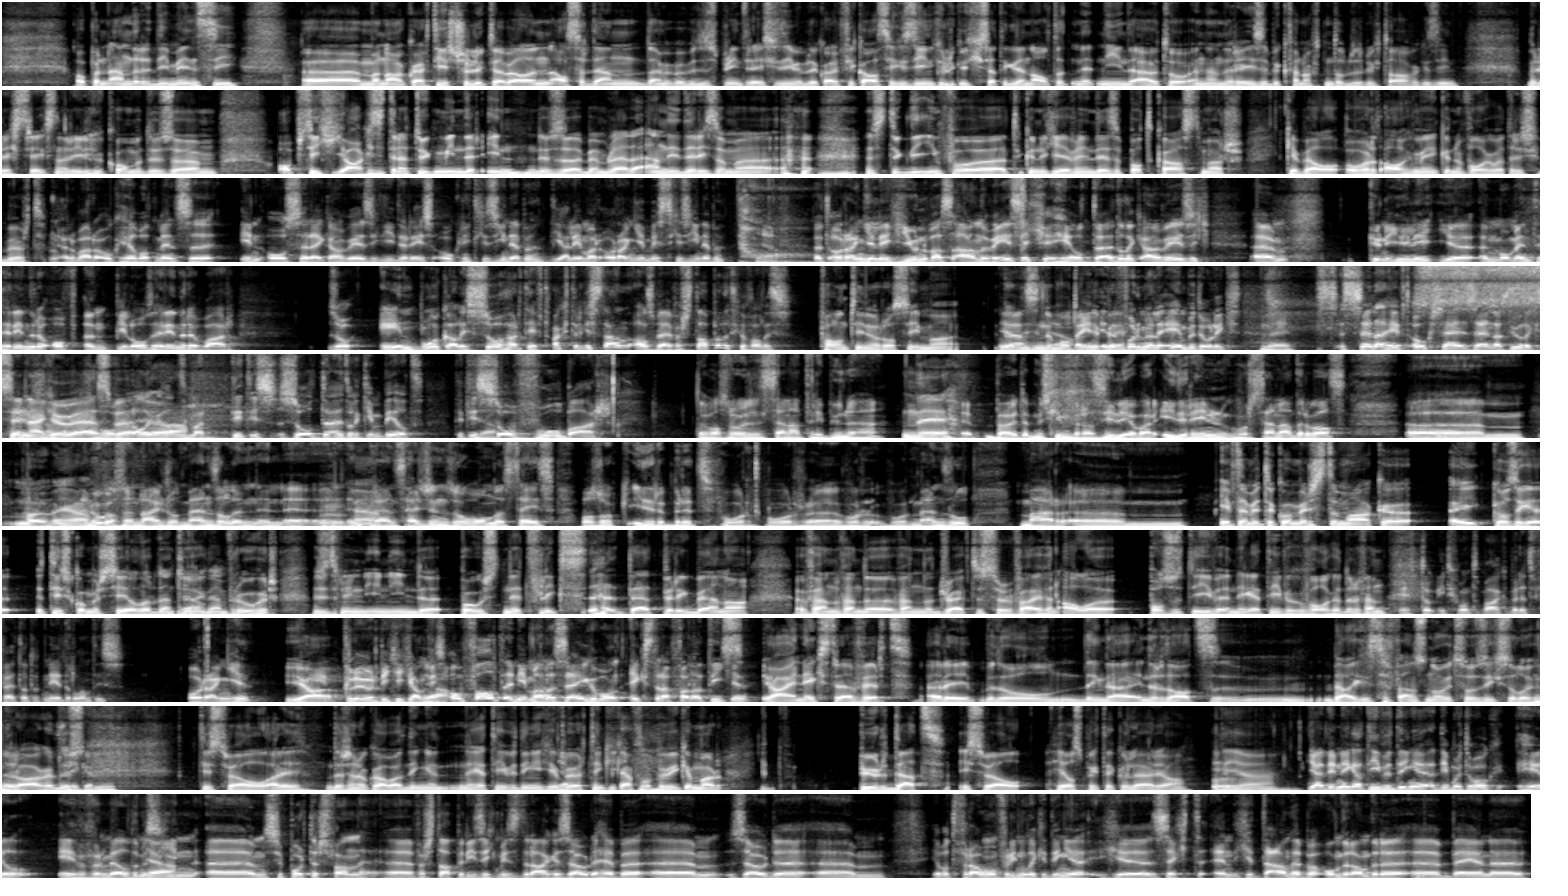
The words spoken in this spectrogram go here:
op een andere dimensie. Uh, maar na een kwartiertje lukt dat wel. En als er dan, dan we hebben de sprintrace gezien, we hebben de kwalificatie gezien. Gelukkig zat ik dan altijd net niet in de auto. En dan de race heb ik vanochtend op de luchthaven gezien. Ik ben rechtstreeks naar hier gekomen. Dus um, op zich, ja, je zit er natuurlijk minder in. Dus uh, ik ben blij dat Andy er is om uh, een stuk die info te kunnen geven in deze podcast. Maar ik heb wel over het algemeen kunnen volgen wat er is gebeurd. Er waren ook heel wat mensen in Oostenrijk aanwezig die de race ook niet gezien hebben. Die alleen maar oranje mist gezien hebben. Ja. Het Oranje Legioen was aanwezig, heel duidelijk aanwezig. Um, kunnen jullie je een moment herinneren of een piloot herinneren waar zo één blok al eens zo hard heeft achtergestaan als bij Verstappen het geval is? Valentino Rossi, maar dat is in de ja. MotoGP. In de Formule 1 bedoel ik. Nee. Senna heeft ook zijn, zijn natuurlijk Senna gewijs bij, ja. gehad, maar dit is zo duidelijk in beeld. Dit is zo voelbaar. Er was nooit een Senna-tribune. Hè? Nee. Eh, buiten misschien Brazilië, waar iedereen voor Senna er was. Um, maar, ja. En ook als een Nigel Mansell in, in, in ja. Brands Hedge en zo won destijds, was ook iedere Brit voor, voor, uh, voor, voor Mansell. Maar... Um... Heeft dat met de commerce te maken? ik wil zeggen, het is commerciëler natuurlijk ja. dan vroeger. We zitten in, in, in de post-Netflix-tijdperk bijna van, van, de, van de Drive to Survive en alle positieve en negatieve gevolgen ervan. Heeft het ook niet gewoon te maken met het feit dat het Nederland is? Oranje, ja. een kleur die gigantisch ja. opvalt. En die mannen zijn gewoon extra fanatiek. Hè? Ja, en extra vert. ik bedoel, ik denk dat inderdaad eh, Belgische fans nooit zo zich zullen gedragen. Nee, dus zeker niet. Het is wel, allee, er zijn ook wel wat dingen, negatieve dingen gebeurd, denk ik, afgelopen weken. Maar puur dat is wel heel spectaculair, ja. Die, uh... Ja, die negatieve dingen die moeten we ook heel even vermelden misschien. Ja. Um, supporters van uh, Verstappen die zich misdragen zouden hebben, um, zouden um, heel wat vrouwenvriendelijke dingen gezegd en gedaan hebben. Onder andere uh, bij een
